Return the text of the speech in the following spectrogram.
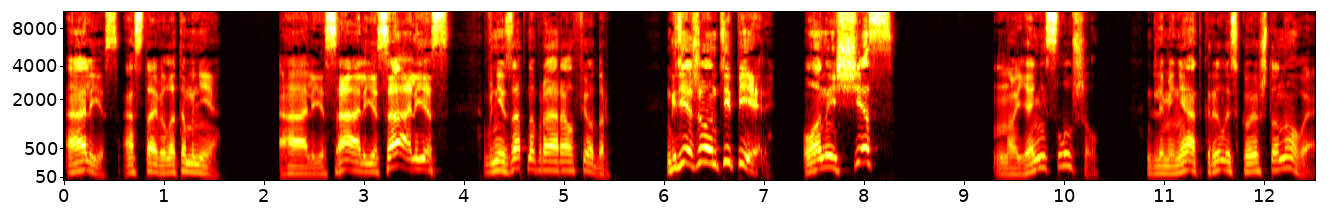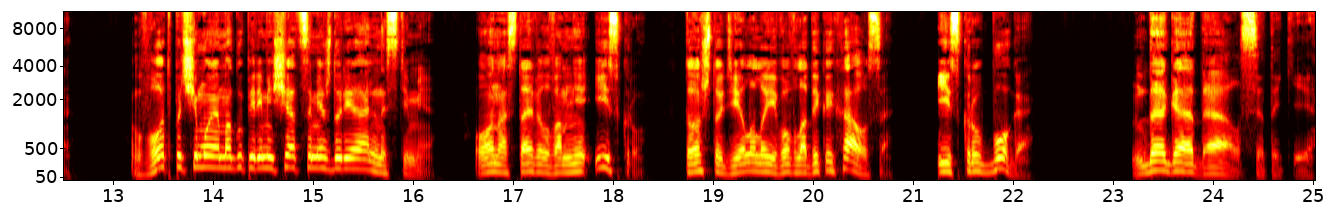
Альес оставил это мне». «Альес, Альес, Альес!» — внезапно проорал Федор. «Где же он теперь?» Он исчез?» Но я не слушал. Для меня открылось кое-что новое. Вот почему я могу перемещаться между реальностями. Он оставил во мне искру, то, что делало его владыкой хаоса, искру Бога. Догадался-таки.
